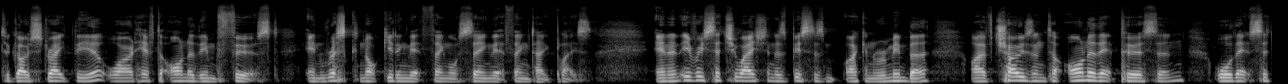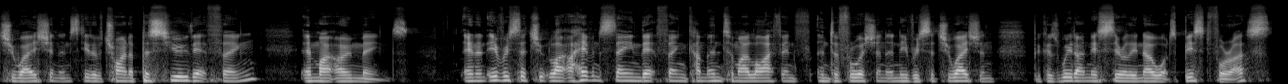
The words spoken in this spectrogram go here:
to go straight there, or I'd have to honor them first and risk not getting that thing or seeing that thing take place. And in every situation, as best as I can remember, I've chosen to honor that person or that situation instead of trying to pursue that thing in my own means. And in every situation, like I haven't seen that thing come into my life and into fruition in every situation because we don't necessarily know what's best for us.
